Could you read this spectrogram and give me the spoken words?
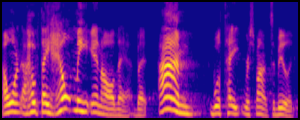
I want I hope they help me in all that, but I will take responsibility.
